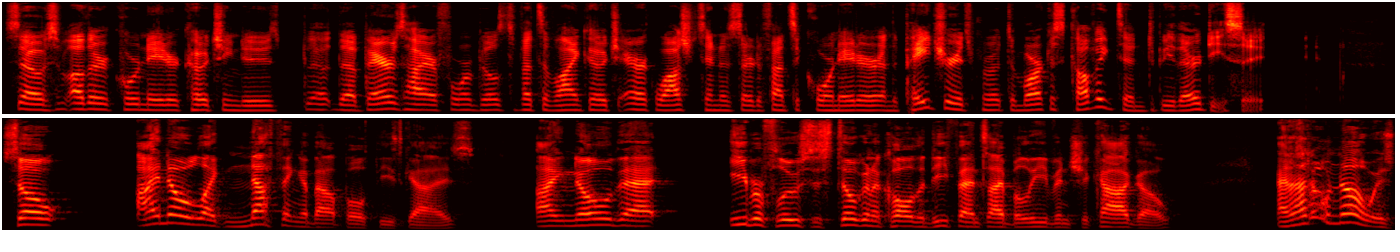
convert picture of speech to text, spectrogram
So, some other coordinator coaching news. The Bears hire former Bills defensive line coach Eric Washington as their defensive coordinator, and the Patriots promote DeMarcus Covington to be their DC. So, I know like nothing about both these guys. I know that Eberflus is still going to call the defense, I believe, in Chicago. And I don't know is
